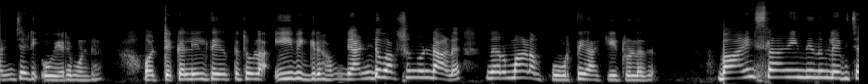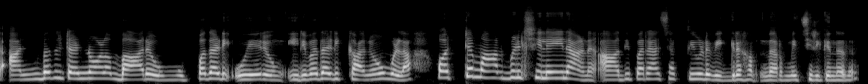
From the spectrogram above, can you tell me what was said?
അഞ്ചടി ഉയരമുണ്ട്. ഒറ്റക്കല്ലിൽ തീർത്തിട്ടുള്ള ഈ വിഗ്രഹം രണ്ടു വർഷം കൊണ്ടാണ് നിർമ്മാണം പൂർത്തിയാക്കിയിട്ടുള്ളത്. ബായിൻസ്ലാനിൽ നിന്നും ലഭിച്ച അൻപത് ടണ്ണോളം ഭാരവും മുപ്പതടി ഉയരവും ഇരുപതടി കനവുമുള്ള ഒറ്റ മാർബിൾ ശിലയിലാണ് ആദിപരാശക്തിയുടെ വിഗ്രഹം നിർമ്മിച്ചിരിക്കുന്നത്.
